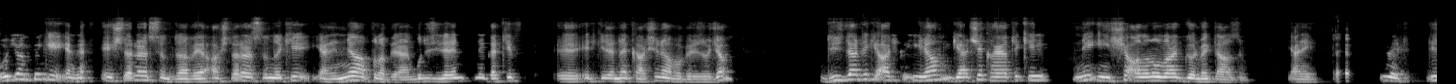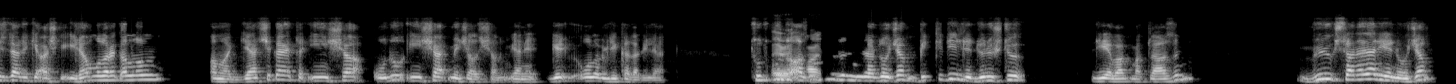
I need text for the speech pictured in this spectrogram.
Hocam peki yani eşler arasında veya aşklar arasındaki yani ne yapılabilir? Yani bu dizilerin negatif e, etkilerine karşı ne yapabiliriz hocam? Dizilerdeki aşk, ilham gerçek hayattaki ne inşa alanı olarak görmek lazım. Yani Evet. evet dizilerdeki aşkı ilham olarak alalım ama gerçek hayatta inşa onu inşa etmeye çalışalım. Yani olabildiği kadarıyla. Tutkunun Evet, azaldığı dönemlerde hocam bitti değil de dönüştü diye bakmak lazım. Büyük sahneler yerine hocam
